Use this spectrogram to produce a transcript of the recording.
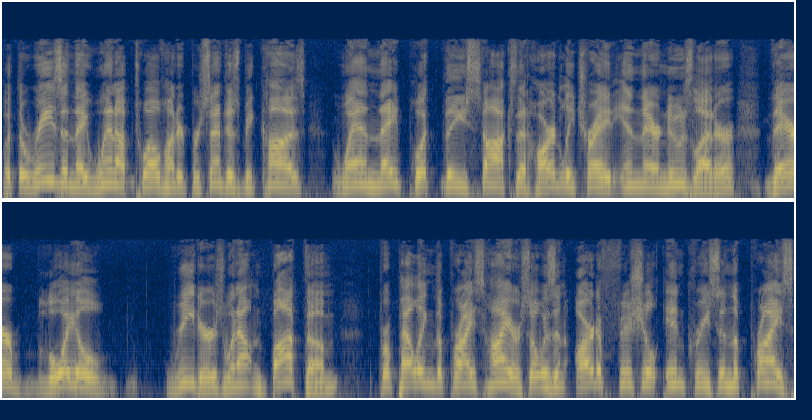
But the reason they went up 1,200% is because when they put these stocks that hardly trade in their newsletter, their loyal readers went out and bought them, propelling the price higher. So it was an artificial increase in the price.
